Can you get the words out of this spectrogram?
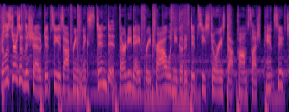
For listeners of the show, Dipsea is offering an extended 30-day free trial when you go to dipseastories.com slash pantsuit.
